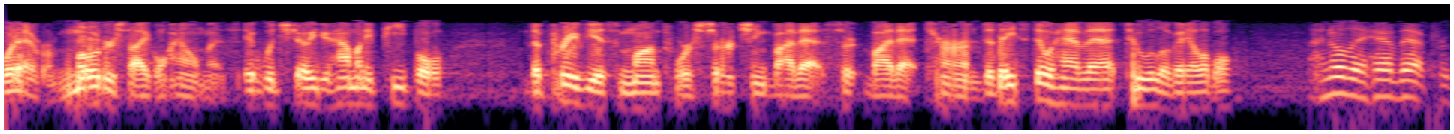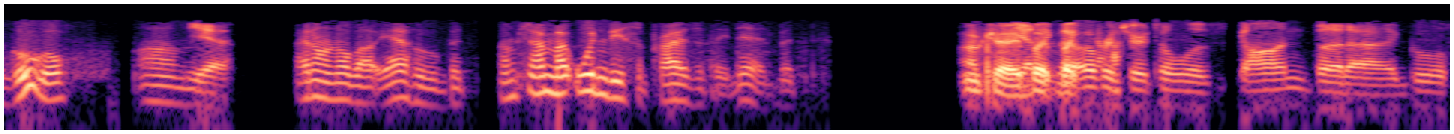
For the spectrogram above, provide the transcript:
whatever motorcycle helmets it would show you how many people the previous month were searching by that by that term do they still have that tool available I know they have that for Google. Um, Yeah. I don't know about Yahoo, but I'm I wouldn't be surprised if they did. But okay yeah, but the but Overture tool is gone, but uh Google's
